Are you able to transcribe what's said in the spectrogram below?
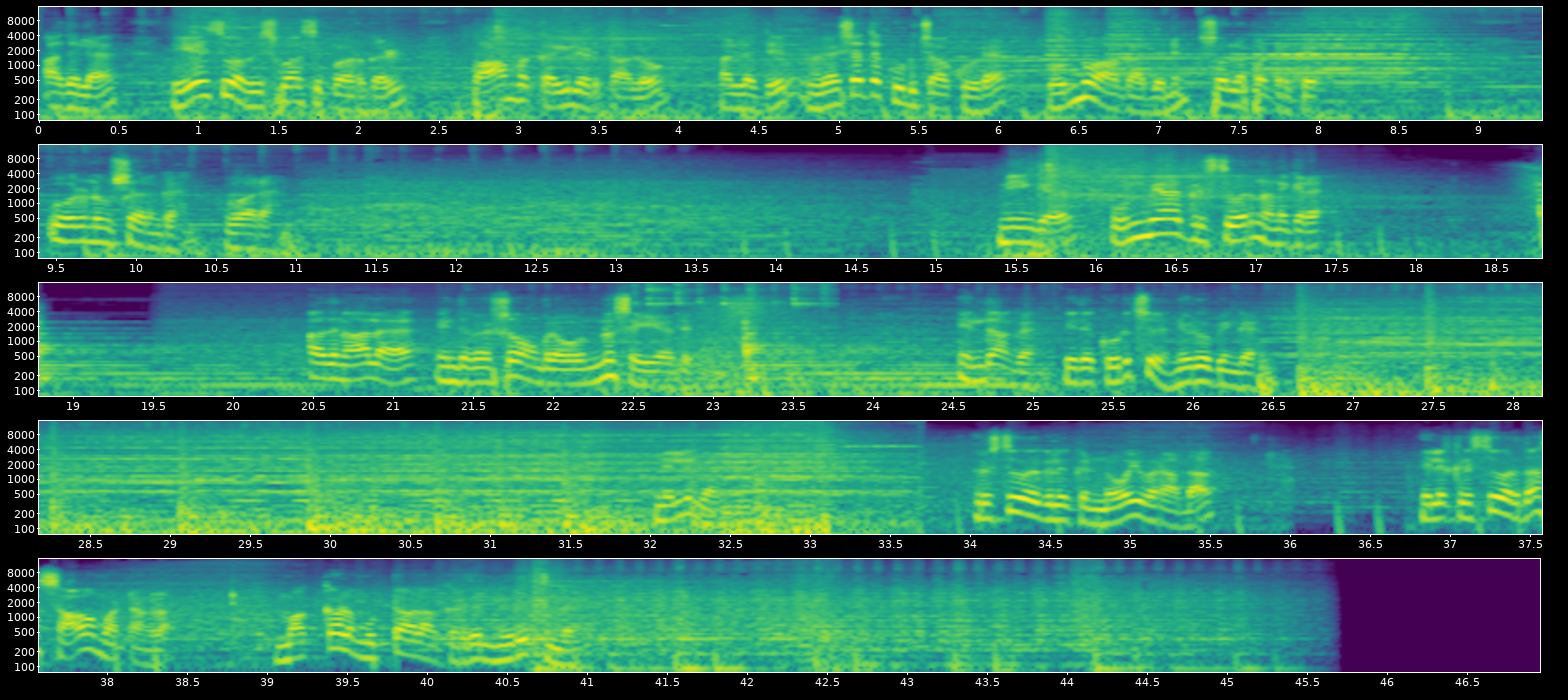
அதில் இயேசுவை விசுவாசிப்பவர்கள் பாம்பை கையில் எடுத்தாலோ அல்லது விஷத்தை குடிச்சா கூட ஒன்றும் ஆகாதுன்னு சொல்லப்பட்டிருக்கு. ஒரு நிமிஷம் இருங்க வரேன். நீங்க உண்மையா கிறிஸ்துவர் நினைக்கிறேன். அதனால இந்த விஷம் உங்களை ஒன்றும் செய்யாது. இந்தாங்க இதை குடிச்சு நிரூபிங்க. நெல்லுங்க கிறிஸ்துவர்களுக்கு நோய் வராதா இல்லை கிறிஸ்துவர் தான் சாவ மாட்டாங்களா மக்களை முட்டாளாக்குறது நிறுத்துங்க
